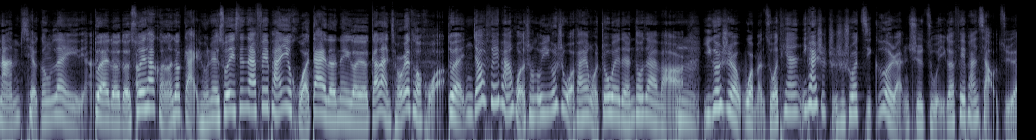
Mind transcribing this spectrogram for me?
难且更累一点。对对对，所以他可能就改成这，所以现在飞盘一火，带的那个橄榄球也特火。对，你知道飞盘火的程度，一个是我发现我周围的人都在玩一个是我们昨天一开始只是说几个人去组一个飞盘小局，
